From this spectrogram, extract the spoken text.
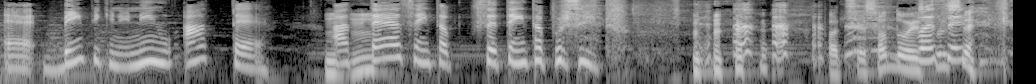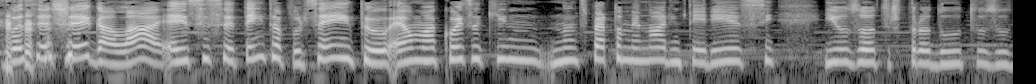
é bem pequenininho até uhum. até 70%. Pode ser só 2%. Você, você chega lá, esse 70% é uma coisa que não desperta o menor interesse e os outros produtos o,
